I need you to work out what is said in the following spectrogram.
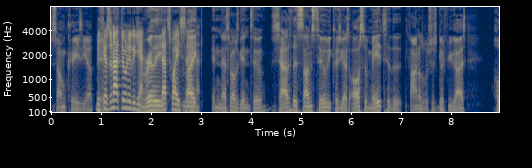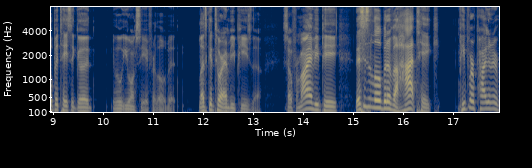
Something crazy out there. because they're not doing it again. really, That's why he's saying like, that. And that's what I was getting to. Shout out to the Suns too because you guys also made it to the finals, which was good for you guys. Hope it tasted good. You won't see it for a little bit. Let's get to our MVPs though. So for my MVP, this is a little bit of a hot take. People are probably gonna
